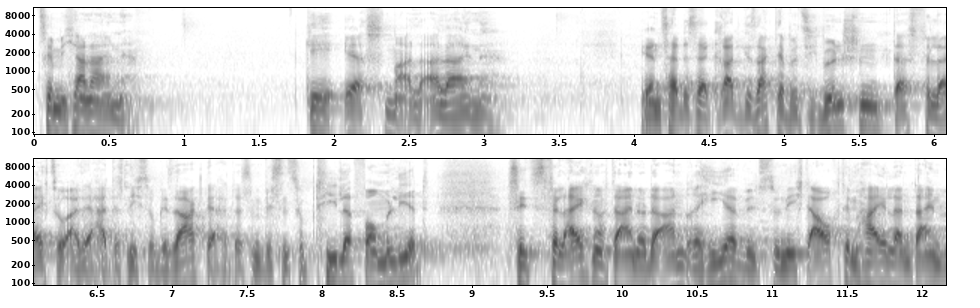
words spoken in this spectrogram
ziemlich alleine. Geh erstmal alleine. Jens hat es ja gerade gesagt, er würde sich wünschen, dass vielleicht so, also er hat es nicht so gesagt, er hat es ein bisschen subtiler formuliert. Sitzt vielleicht noch der eine oder andere hier, willst du nicht auch dem Heiland dein,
